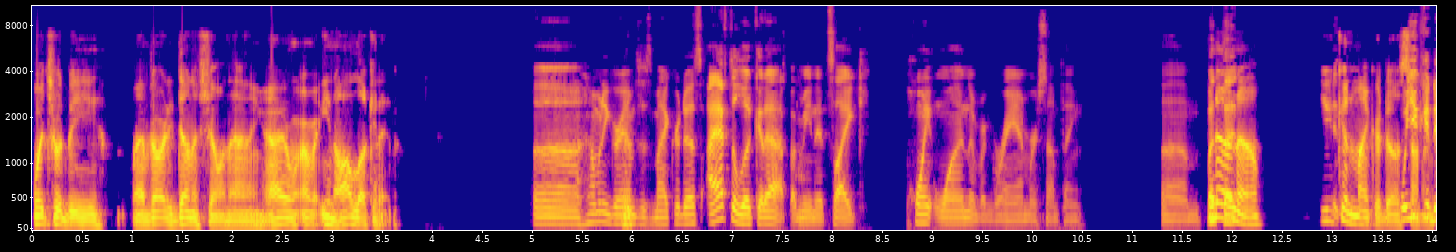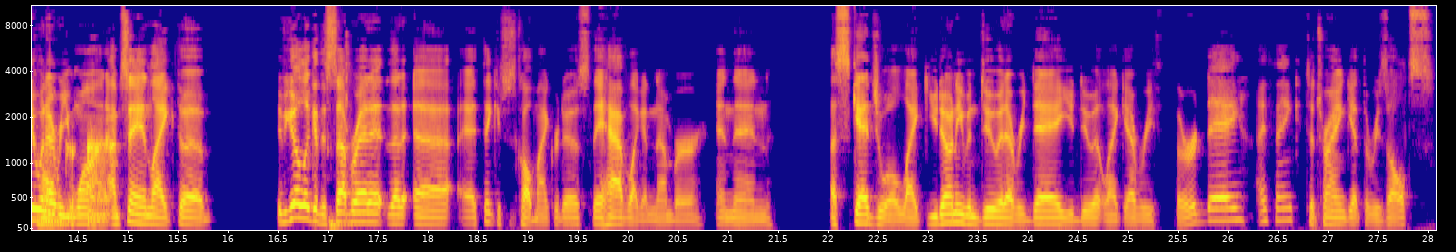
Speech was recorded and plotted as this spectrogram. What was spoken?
Which would be, I've already done a show on that. I think. I don't, you know, I'll look at it. Uh, how many grams is microdose? I have to look it up. I mean, it's like 0.1 of a gram or something. Um, but no, the, no. You can microdose. well, you can do whatever you want. uh, I'm saying like the if you go look at the subreddit that uh I think it's just called microdose, they have like a number and then a schedule. Like you don't even do it every day. You do it like every third day, I think, to try and get the results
